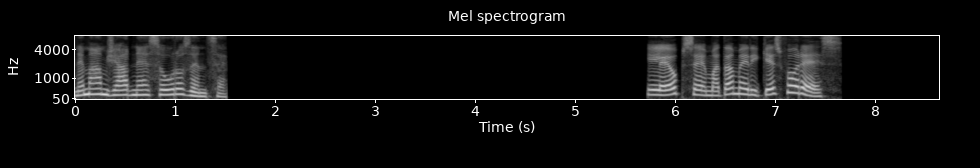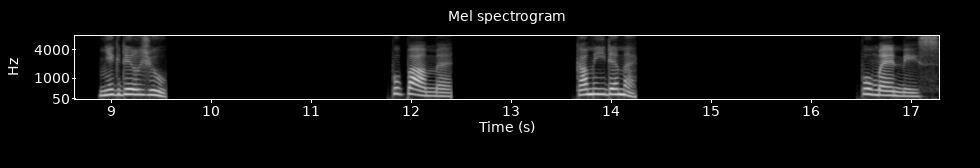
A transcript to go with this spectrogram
Nemám žádné sourozence. Λέω ψέματα μερικές φορές. Někdy lžu. Πού πάμε? Kam jdeme? Πού μένεις?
